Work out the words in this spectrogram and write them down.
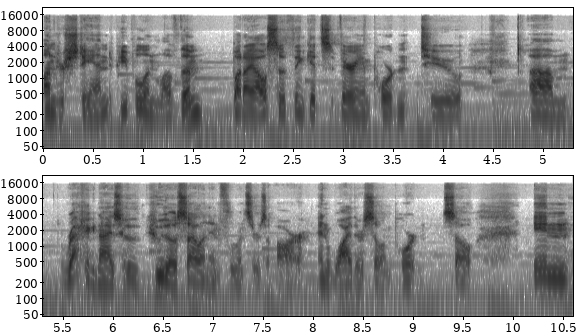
understand people and love them. But i also think it's very important to um, recognize who, who those silent influencers are and why they're so important so in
